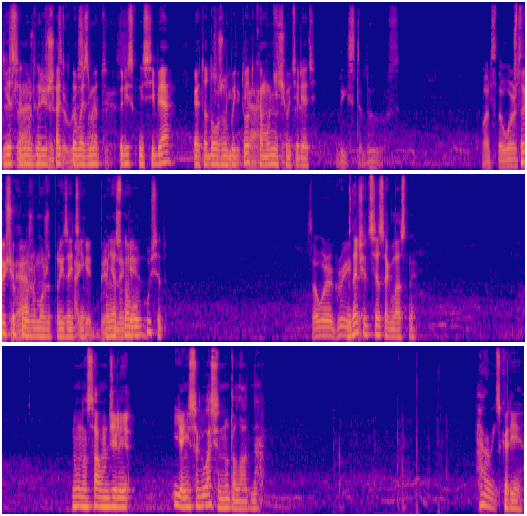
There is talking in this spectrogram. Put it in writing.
Если нужно решать, кто возьмет риск на себя, это должен быть тот, кому нечего терять. Что еще хуже может произойти? Меня снова agreed. Значит, все согласны. Ну, на самом деле, я не согласен, ну да ладно. Скорее.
